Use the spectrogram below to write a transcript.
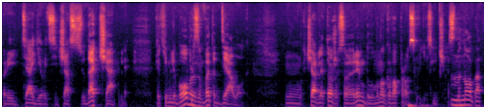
притягивать сейчас сюда Чарли каким-либо образом в этот диалог. К Чарли тоже в свое время было много вопросов, если честно. Много.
